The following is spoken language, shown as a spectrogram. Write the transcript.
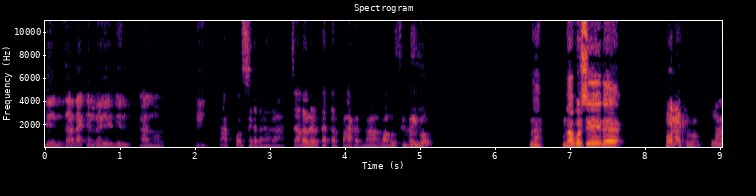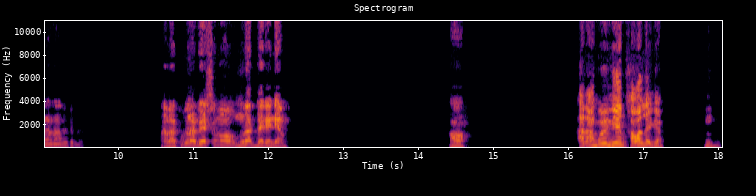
দিন তারা কেন দিন হ্যালো বাক করছে কেটা পাট বাবু সে কইব না বাবুর সে এটা কোন না না না আমার বেশ মুরাদ বেড়ে নিয়াম আর আঙ্গুলি নিয়ে খাওয়ার লেগে।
